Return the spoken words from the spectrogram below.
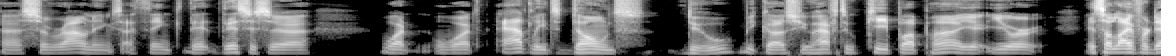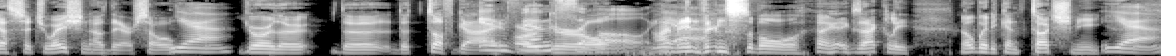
uh, surroundings, I think that this is a what what athletes don't do because you have to keep up. Huh? You, you're it's a life or death situation out there, so Yeah. you're the the the tough guy or girl. Invincible, I'm invincible. exactly. Nobody can touch me. Yeah.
